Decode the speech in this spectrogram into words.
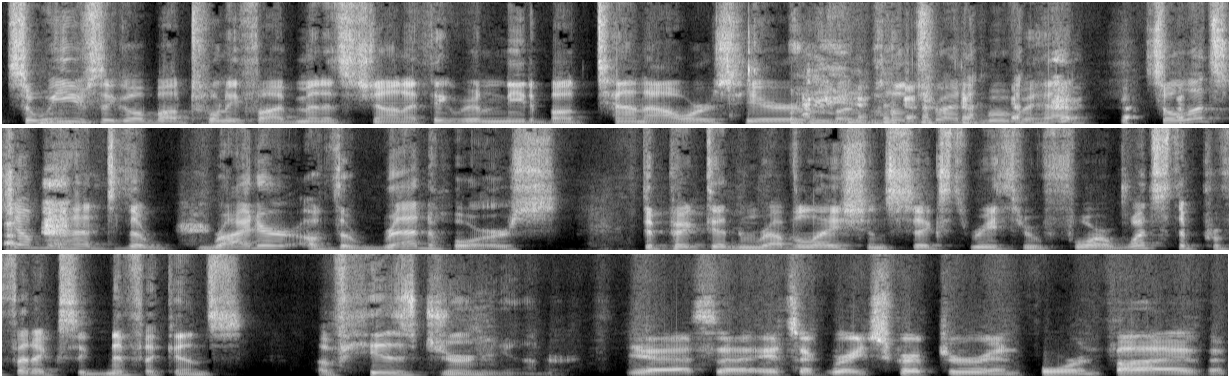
So we hmm. usually go about 25 minutes, John. I think we're going to need about 10 hours here, but we'll try to move ahead. So let's jump ahead to the rider of the red horse depicted in Revelation 6, 3 through 4. What's the prophetic significance of his journey on earth? Yeah, it's a, it's a great scripture in 4 and 5. And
